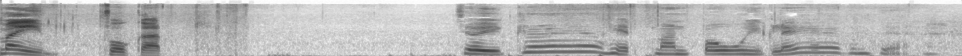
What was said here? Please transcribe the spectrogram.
ไม่โฟกัส เจออีกแล้วเห็ดมันปูอีกแล้วเพื่อนๆ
